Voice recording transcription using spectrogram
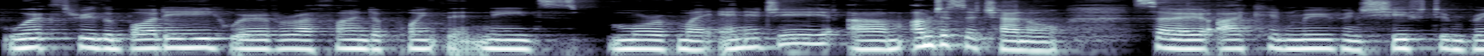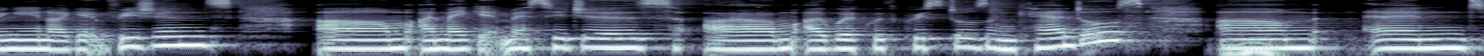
work through the body wherever I find a point that needs more of my energy. Um, I'm just a channel, so I can move and shift and bring in. I get visions. Um, I may get messages. Um, I work with crystals and candles. Um, and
